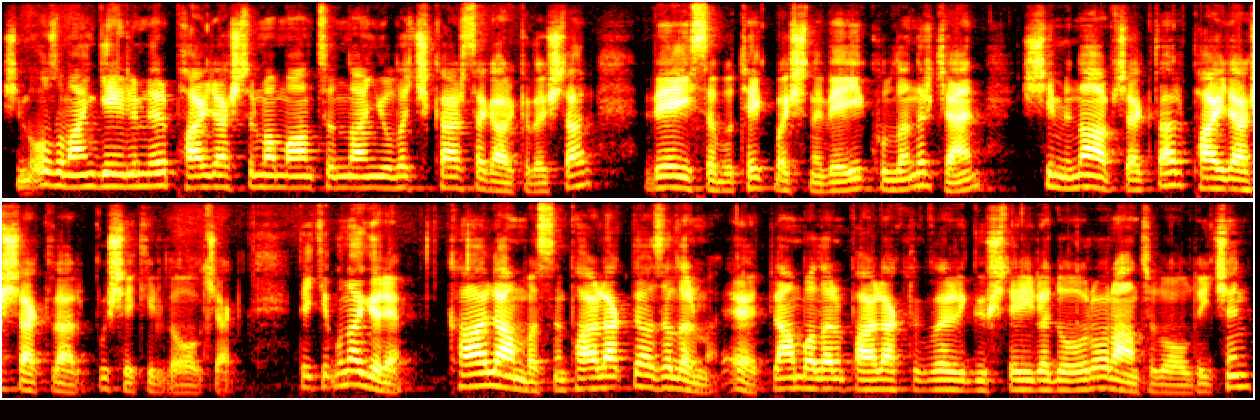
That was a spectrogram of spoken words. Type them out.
Şimdi o zaman gerilimleri paylaştırma mantığından yola çıkarsak arkadaşlar V ise bu tek başına V'yi kullanırken şimdi ne yapacaklar? Paylaşacaklar. Bu şekilde olacak. Peki buna göre K lambasının parlaklığı azalır mı? Evet lambaların parlaklıkları güçleriyle doğru orantılı olduğu için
